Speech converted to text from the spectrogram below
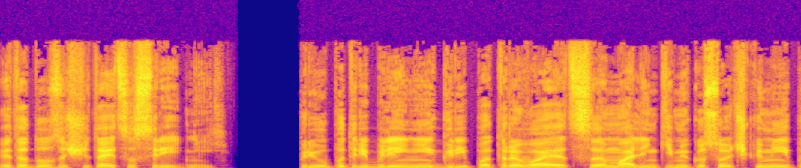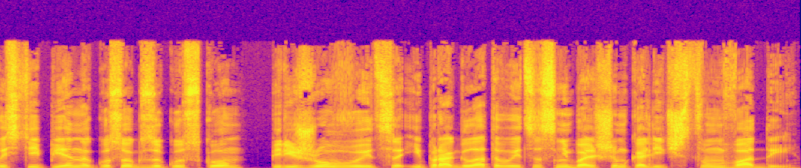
Эта доза считается средней. При употреблении гриб отрывается маленькими кусочками и постепенно, кусок за куском, пережевывается и проглатывается с небольшим количеством воды.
